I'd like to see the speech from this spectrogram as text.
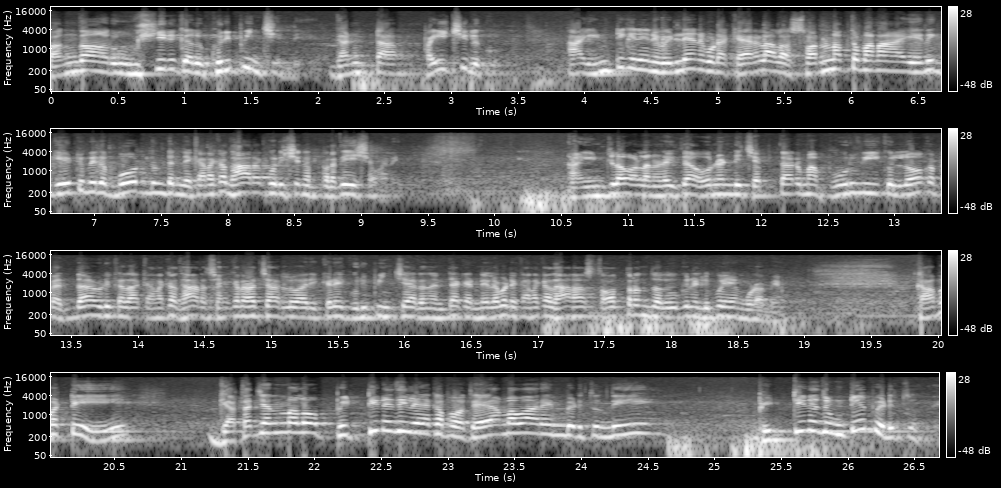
బంగారు ఉసిరికలు కురిపించింది గంట పైచిలుకు. ఆ ఇంటికి నేను వెళ్ళాను కూడా కేరళలో స్వర్ణతుమనాయ అని గేటు మీద బోర్డు ఉంటుంది కనకధార కురిసిన ప్రదేశం అని. ఆ ఇంట్లో వాళ్ళని అడిగితే అవునండి చెప్తారు మా పూర్వీకుల్లో ఒక పెద్ద ఆవిడికి అలా కనకధార శంకరాచార్యులు వారు ఇక్కడే కురిపించారని అంటే అక్కడ నిలబడి కనకధార స్తోత్రం చదువుకుని వెళ్ళిపోయాం కూడా మేము. కాబట్టి గత జన్మలో పెట్టినది లేకపోతే అమ్మవారు ఏం పెడుతుంది? పెట్టినది ఉంటే పెడుతుంది.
